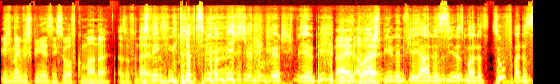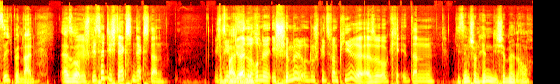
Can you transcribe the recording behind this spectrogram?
ich meine, wir spielen jetzt nicht so oft Commander. Also von daher Deswegen trifft es immer mich, wenn wir spielen. in Nein, den aber- drei Spielen in vier Jahren ist es jedes Mal das Zufall, dass es ich bin. Nein. Also, Du spielst halt die stärksten Decks dann. Das spielen weiß ich Dördel-Runde, ich schimmel und du spielst Vampire. Also, okay, dann. die sind schon hin, die schimmeln auch.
